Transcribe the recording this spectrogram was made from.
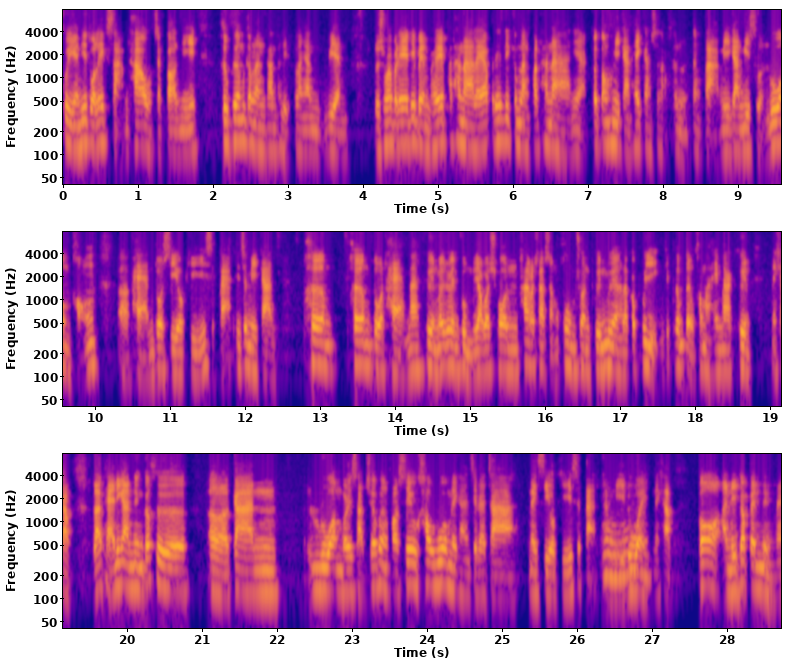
คุยกันที่ตัวเลข 3 เท่าจากตอนนี้ คือเพิ่มกำลังการผลิตพลังงานหมุนเวียน โดยเฉพาะประเทศที่เป็นประเทศพัฒนาแล้วประเทศที่กำลังพัฒนาเนี่ยก็ต้องมีการให้การสนับสนุนต่างๆ มีการมีส่วนร่วมของแผนตัว COP 28 ที่จะมีการเพิ่มเพิ่มตัวแทนมากขึ้นไม่ว่าจะเป็นกลุ่มเยาวชนภาคประชาสังคมชนพื้นเมือง แล้วก็ผู้หญิงที่เพิ่มเติมเข้ามาให้มากขึ้นนะครับและแผนอีกอันหนึ่งก็คือเอ่อการรวมบริษัทเชื้อเพลิงฟอสซิลเข้าร่วมในการเจรจาใน COP 28ครั้งนี้ด้วยนะครับก็อันนี้ก็เป็นหนึ่งใน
